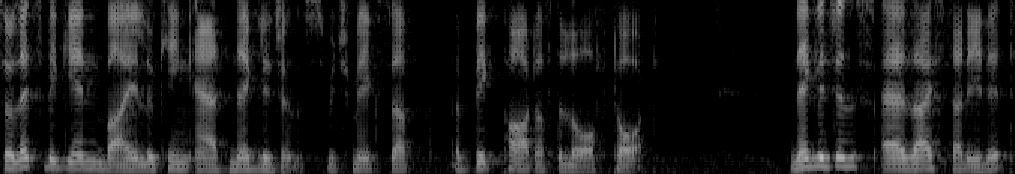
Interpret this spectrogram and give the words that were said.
So let's begin by looking at negligence, which makes up a big part of the law of tort. Negligence, as I studied it,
